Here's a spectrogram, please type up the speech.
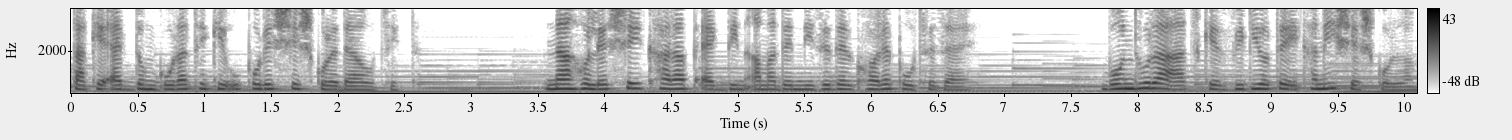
তাকে একদম গোড়া থেকে উপরে শেষ করে দেওয়া উচিত। না হলে সেই খারাপ একদিন আমাদের নিজেদের ঘরে পৌঁছে যায়। বন্ধুরা, আজকের ভিডিওতে এখানেই শেষ করলাম।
